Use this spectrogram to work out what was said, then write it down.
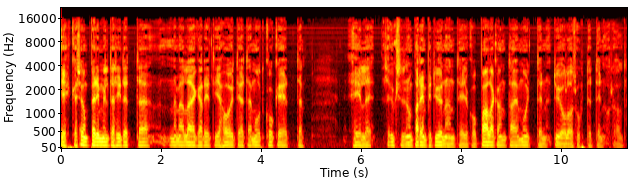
Ehkä se on perimmiltä siitä, että nämä lääkärit ja hoitajat ja muut kokee, että heille se yksityinen on parempi työnantaja joko palkan tai muiden työolosuhteiden osalta.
